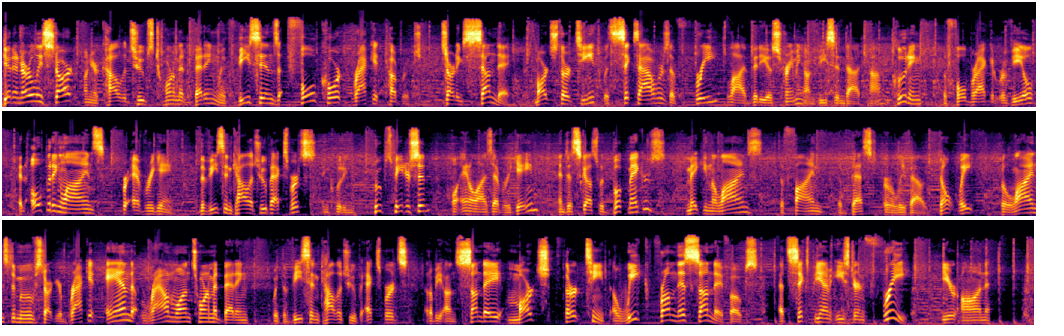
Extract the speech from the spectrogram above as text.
Get an early start on your college hoops tournament betting with VSIN's full court bracket coverage. Starting Sunday, March 13th, with six hours of free live video streaming on vsin.com, including the full bracket reveal and opening lines for every game. The VSIN College Hoop experts, including Hoops Peterson, will analyze every game and discuss with bookmakers, making the lines to find the best early value. Don't wait for the lines to move. Start your bracket and round one tournament betting with the VSIN College Hoop experts. That'll be on Sunday, March 13th, a week from this Sunday, folks, at 6 p.m. Eastern, free here on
